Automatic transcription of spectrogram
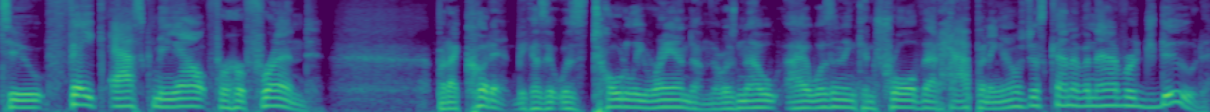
to fake ask me out for her friend? But I couldn't because it was totally random. There was no I wasn't in control of that happening. I was just kind of an average dude.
